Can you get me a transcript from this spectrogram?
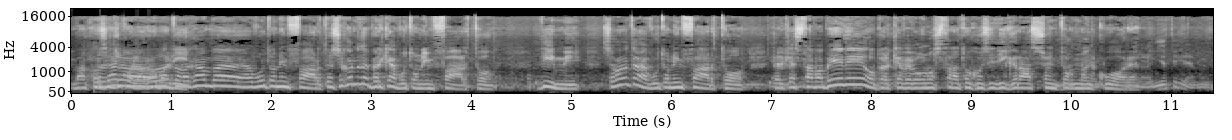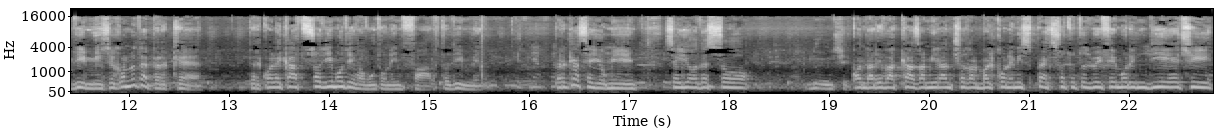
Ma cos'è quella roba lì? La gamba ha avuto un infarto. E secondo te perché ha avuto un infarto? Dimmi, secondo te ha avuto un infarto perché stava bene o perché aveva uno strato così di grasso intorno al cuore? Dimmi, secondo te perché? Per quale cazzo di motivo ha avuto un infarto? Dimmi. Perché se io, mi, se io adesso quando arrivo a casa mi lancio dal balcone e mi spezzo tutti e due i femori in 10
